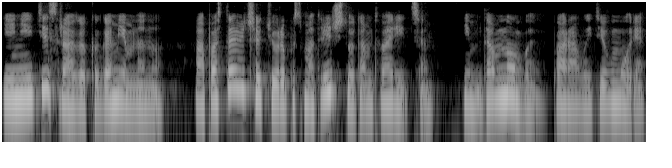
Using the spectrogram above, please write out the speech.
и не идти сразу к Агамемнону, а поставить шатер и посмотреть, что там творится. Им давно бы пора выйти в море.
